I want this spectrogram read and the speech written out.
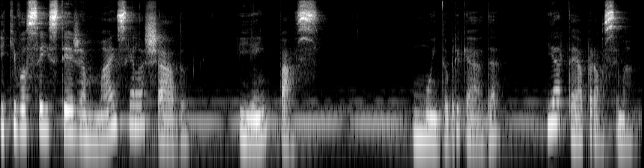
e que você esteja mais relaxado e em paz. Muito obrigada e até a próxima.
